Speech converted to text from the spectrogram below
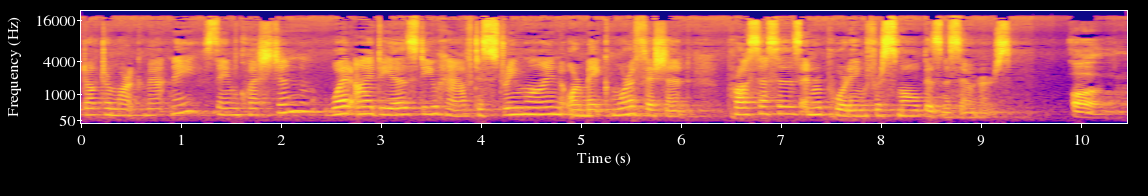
Dr. Mark Matney, same question. What ideas do you have to streamline or make more efficient processes and reporting for small business owners? Uh,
